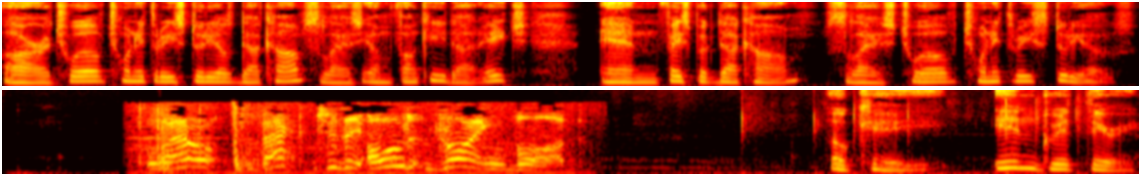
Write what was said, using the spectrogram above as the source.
are 1223studios.com slash mfunky.h and facebook.com slash 1223 studios. Well, back to the old drawing board. Okay, in grid theory.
